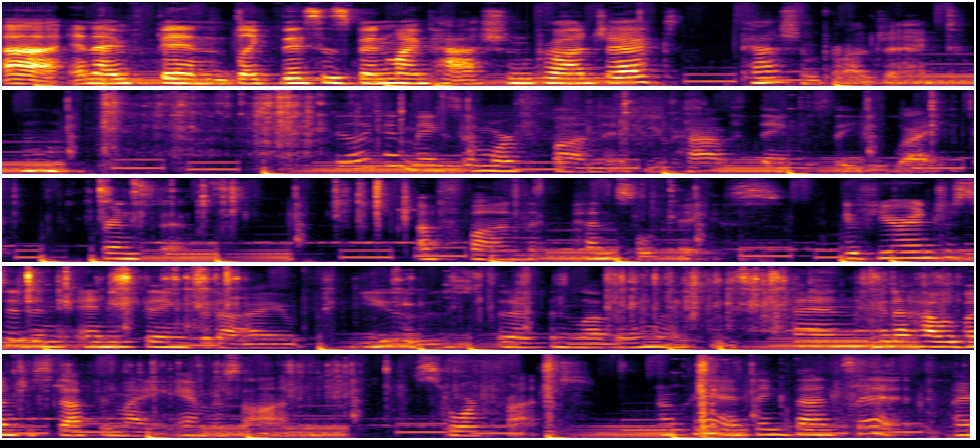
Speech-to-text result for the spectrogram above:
Uh, and I've been like, this has been my passion project passion project. Hmm. I feel like it makes it more fun if you have things that you like. For instance, a fun pencil case. If you're interested in anything that I've used, that I've been loving, like these pens, I'm gonna have a bunch of stuff in my Amazon storefront. Okay, I think that's it. I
